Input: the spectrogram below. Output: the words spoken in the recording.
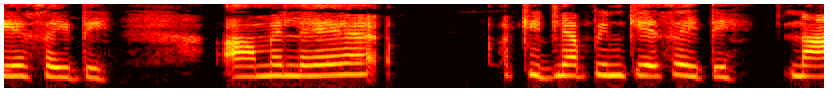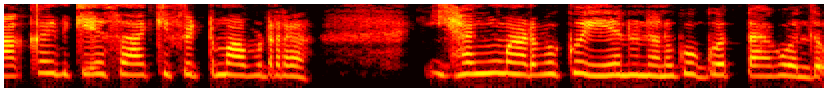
ಕೇಸ್ ಐತಿ. ಆಮೇಲೆ ಕಿಡ್ನಾಪಿಂಗ್ ಕೇಸ್ ಐತಿ. ನಾಲ್ಕೈದು ಕೇಸ್ ಹಾಕಿ ಫಿಟ್ ಮಾಡ್ಬಿಟ್ರ. ಹೆಂಗ್ ಮಾಡ್ಬೇಕು ಏನು ನನಗೂ ಗೊತ್ತಾಗವಲ್ದು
